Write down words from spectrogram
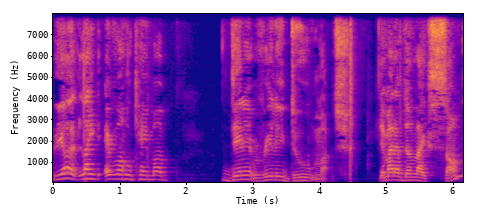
the other, like everyone who came up didn't really do much. They might have done like some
